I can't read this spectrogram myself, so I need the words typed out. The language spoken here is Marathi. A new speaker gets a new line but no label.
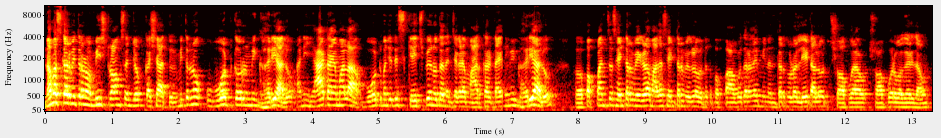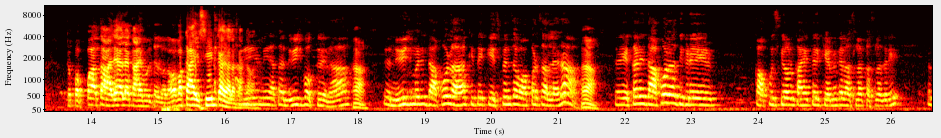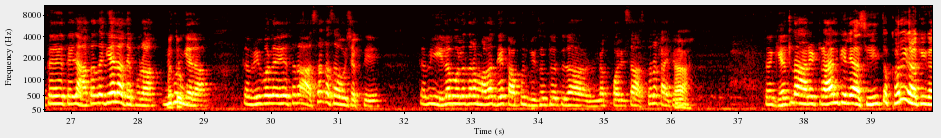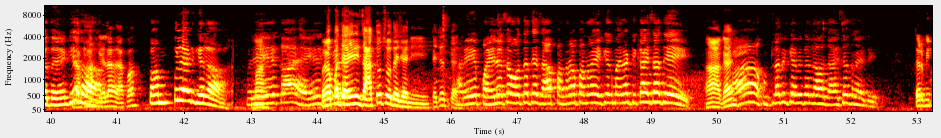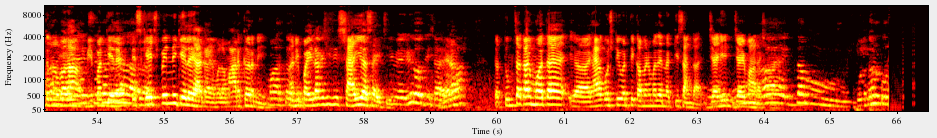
नमस्कार मित्रांनो मी स्ट्रॉंग संजोग कशा आहात तुम्ही? मित्रांनो वोट करून मी घरी आलो आणि ह्या टायमाला वोट म्हणजे ते स्केच पेन होता त्यांच्याकडे मार्कर आणि मी घरी आलो. पप्पांचं सेंटर वेगळं माझं सेंटर वेगळं होतं. पप्पा अगोदर आले मी नंतर थोडं लेट आलो शॉपवर शॉपवर वगैरे जाऊन. तर पप्पा आता आल्या आल्या काय बोलतात बघा. बाबा काय सीन काय झाला सांगा.
मी आता न्यूज बघतोय ना
हा.
तर न्यूजमध्ये दाखवला की ते केसपेनचा वापर चाललाय ना. तर एकाने दाखवला तिकडे कापूस किंवा काहीतरी केमिकल असला कसला तरी. तर ते त्याच्या हातात गेला ते पुरा निघून गेला. तर मी बोललो हे सर असा कसा होऊ शकते? तर मी हिला बोललो जरा मला दे कापूस भिजून तो तुझा नक पॉलिसचा असतो ना
हा.
काहीतरी तर घेतला आणि ट्रायल केली अशी. तर खरी हकीकत आहे.
दाखवा,
गेला
गेला दाखवा.
कम्प्लेट गेला. म्हणजे हे काय आहे?
पण पप्पा त्याने जातोच हो त्याच्यानी त्याच्यात काय?
अरे पहिल्याचं होतं ते जा पंधरा पंधरा एक एक महिना टिकायचा ते.
हा काय?
हा कुठला बी केमिकल जायचंच नाही ते.
तर मित्रांनो बघा मी पण केलंय ते. स्केच पेननी केलं या टायमाला मार्करने
मार्करने.
आणि पहिला कशी ती शाई असायची
वेगळी होती
है ना? तर तुमचं काय मत आहे ह्या गोष्टीवरती कमेंटमध्ये नक्की सांगा जय हिंद जय महाराष्ट्र
हा, एकदम गोंधळ करून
